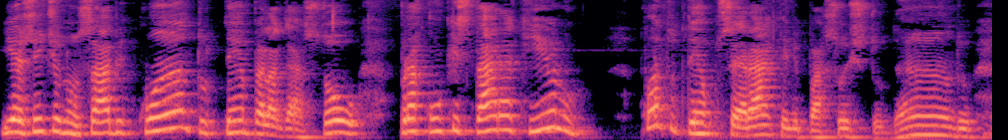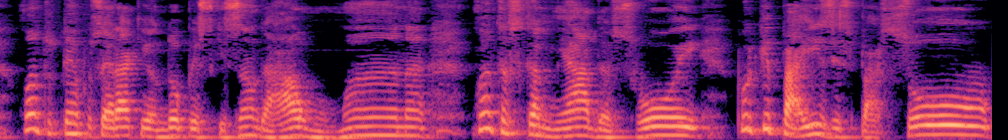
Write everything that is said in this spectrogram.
e a gente não sabe quanto tempo ela gastou para conquistar aquilo. Quanto tempo será que ele passou estudando? Quanto tempo será que andou pesquisando a alma humana? Quantas caminhadas foi? Por que países passou?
